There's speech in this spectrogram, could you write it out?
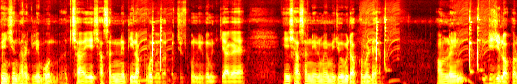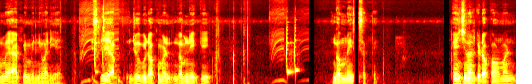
पेंशन धारक के लिए बहुत अच्छा ये शासन निर्णय तीन अक्टूबर 2025 को निर्गमित किया गया है। ये शासन निर्णय में जो भी डॉक्यूमेंट है, ऑनलाइन डिजी लॉकर में ऐप में मिलने वाली है। इसलिए आप जो भी डॉक्यूमेंट गमने की, गम नहीं सकते। पेंशनर के डॉक्यूमेंट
